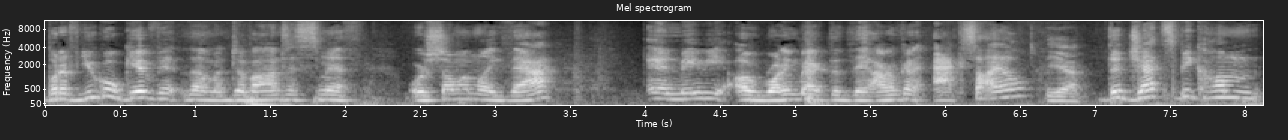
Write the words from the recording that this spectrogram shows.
but if you go give them a Devonta Smith or someone like that, and maybe a running back that they aren't going to exile, Yeah. the Jets become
